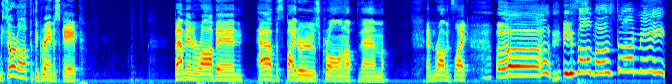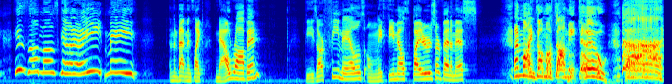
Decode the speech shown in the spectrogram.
we start off with the Grand Escape. Batman and Robin have the spiders crawling up them. And Robin's like, Oh, he's almost on me. He's almost gonna eat me. And then Batman's like, Now, Robin, these are females. Only female spiders are venomous. And mine's almost on me, too. Ah!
